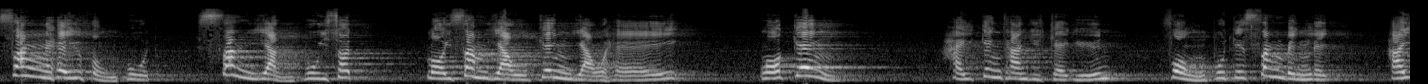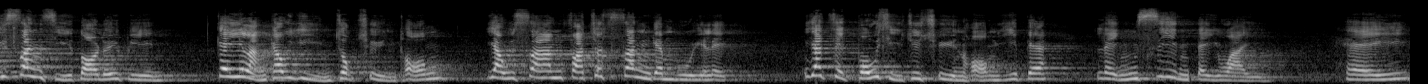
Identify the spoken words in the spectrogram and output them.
生氣蓬勃，新人輩出，內心又驚又喜。我驚係驚歎粵劇院蓬勃嘅生命力。喺新時代裏邊，既能夠延續傳統，又散發出新嘅魅力，一直保持住全行業嘅領先地位。喜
